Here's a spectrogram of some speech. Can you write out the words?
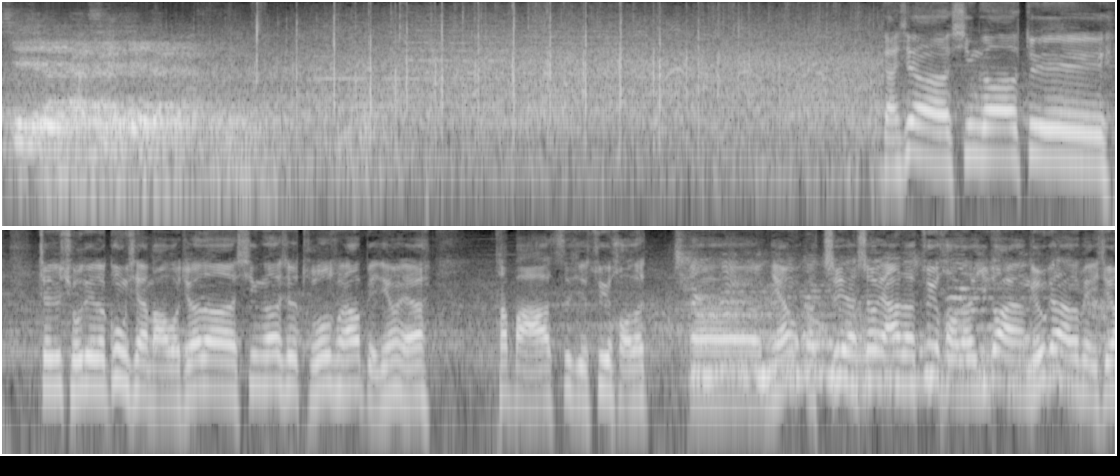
谢谢大家，谢谢大家。感谢新哥对这支球队的贡献吧。我觉得新哥是土生土长北京人，他把自己最好的呃年职业生涯的最好的一段留给了北京，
